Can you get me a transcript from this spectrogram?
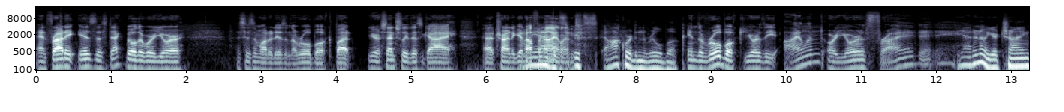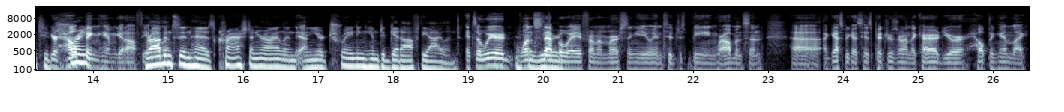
And Friday is this deck builder where you're this isn't what it is in the rule book, but you're essentially this guy uh, trying to get Oh, off an yeah, it's- island. It's, awkward in the rule book. in the rule book, you're the island or you're Friday. Yeah, I don't know. You're trying to. You're train- helping him get off the island. Robinson has crashed on your island, Yeah. and you're training him to get off the island. It's a weird That's one a step weird- away from immersing you into just being Robinson. Uh, I guess because his pictures are on the card, you're helping him like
